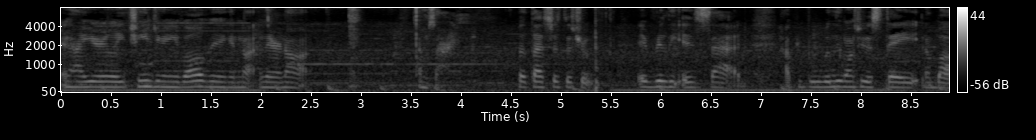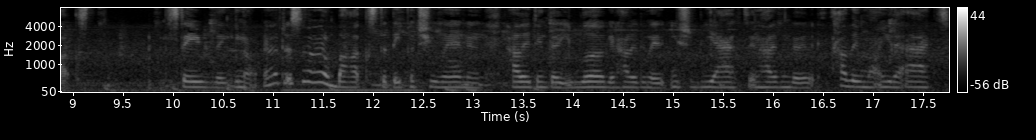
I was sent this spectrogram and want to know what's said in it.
and how you're like changing and evolving and not and they're not. I'm sorry. But that's just the truth. It really is sad how people really want you to stay in a box. Stay like, you know, in a, just in a box that they put you in and how they think that you look and how they think that you should be acting, how they think that how they want you to act.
